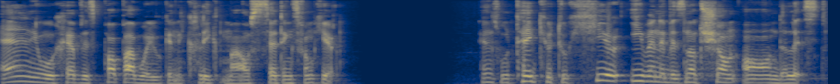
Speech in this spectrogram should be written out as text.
And you will have this pop-up where you can click mouse settings from here. And it will take you to here even if it's not shown on the list.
